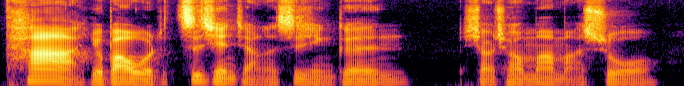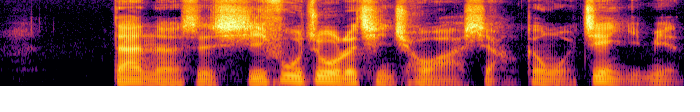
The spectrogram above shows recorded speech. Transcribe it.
她有把我之前讲的事情跟小乔妈妈说，但呢是媳妇做了请求啊，想跟我见一面。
